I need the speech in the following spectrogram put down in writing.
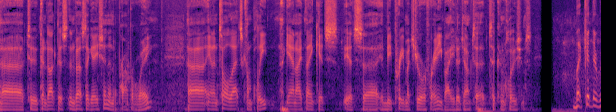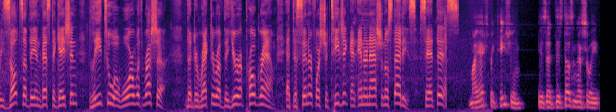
uh, to conduct this investigation in a proper way, uh, and until that's complete, again, I think it's it's uh, it'd be premature for anybody to jump to, to conclusions. But could the results of the investigation lead to a war with Russia? The director of the Europe program at the Center for Strategic and International Studies said this. My expectation is that this doesn't necessarily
